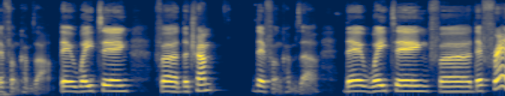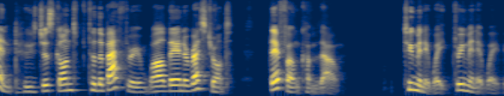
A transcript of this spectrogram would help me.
their phone comes out. They're waiting for the tram, their phone comes out. They're waiting for their friend who's just gone to the bathroom while they're in a restaurant. Their phone comes out. Two minute wait, three minute wait.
